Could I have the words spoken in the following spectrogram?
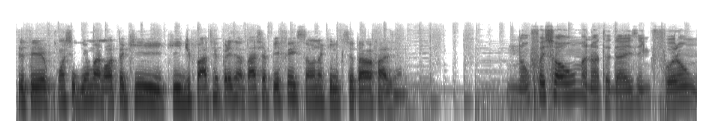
você ter conseguido uma nota que, que de fato representasse a perfeição naquilo que você estava fazendo. Não foi só uma nota 10, hein? Foram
